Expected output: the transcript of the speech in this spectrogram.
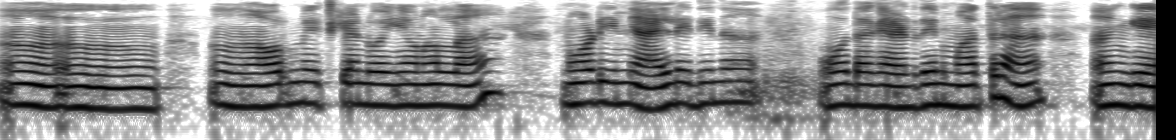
ಅವ್ರನ್ನ ನೆಚ್ಕೊಂಡು ಹೋಗ್ಯವನಲ್ಲ. ನೋಡಿ, ಇನ್ನು ಎರಡೇ ದಿನ ಹೋದಾಗ ಎರಡು ದಿನ ಮಾತ್ರ ಹಂಗೆ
